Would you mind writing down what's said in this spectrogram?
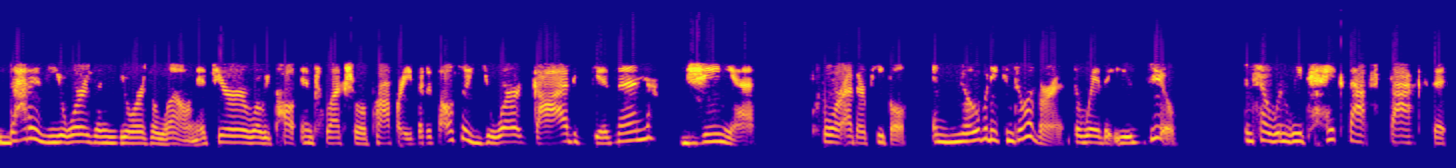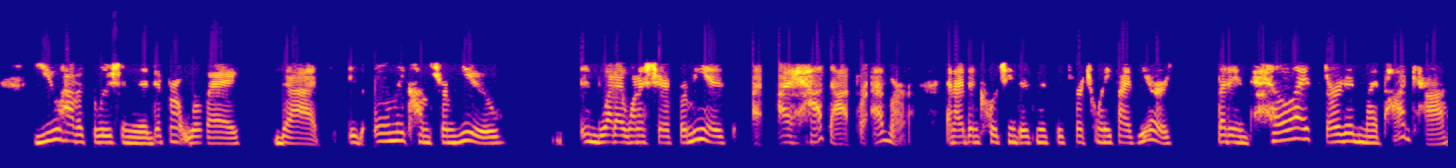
that is yours and yours alone. It's your, what we call intellectual property, but it's also your God given genius for other people and nobody can deliver it the way that you do. And so when we take that fact that you have a solution in a different way that is only comes from you, and what I want to share for me is I, I had that forever. And I've been coaching businesses for 25 years. But until I started my podcast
